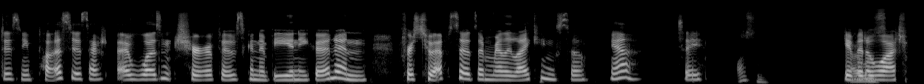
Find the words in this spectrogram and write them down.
Disney Plus. It's actually I wasn't sure if it was going to be any good, and first two episodes I'm really liking. So yeah, say awesome. give I it a watch.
